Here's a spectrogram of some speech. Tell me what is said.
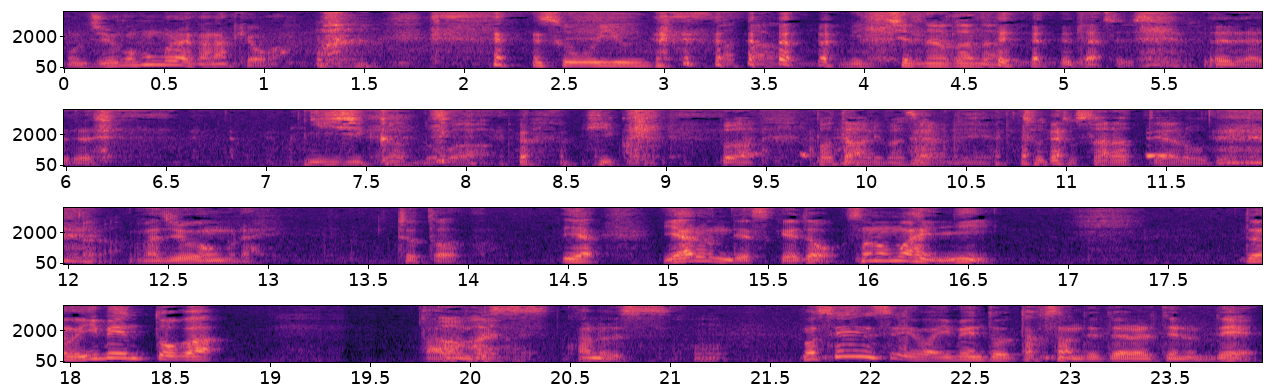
もう15分ぐらいかな今日は。そういうパめっちゃ長なるやつですよ。大丈夫大丈夫2時間とか引くパパターンありますからね。ちょっとさらっとやろうと思ったら。まあ15分ぐらい。ちょっといややるんですけどその前にでもイベントがあるんです。あ,、るんです、うんまあ、先生はイベントたくさん出てられてるんで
